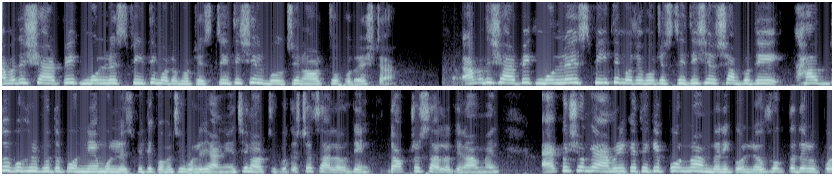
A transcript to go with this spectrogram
আমাদের সার্বিক মূল্যস্ফীতি মোটামুটি স্থিতিশীল বলছেন অর্থ উপদেষ্টা। আমাদের সার্বিক মূল্যস্ফীতি মোটামুটি স্থিতিশীল সম্প্রতি খাদ্য বহির্ভূত পণ্যে মূল্যস্ফীতি কমেছে বলে জানিয়েছেন অর্থ উপদেষ্টা সালাউদ্দিন, ডক্টর সালাউদ্দিন আহমেদ। একই সঙ্গে আমেরিকা থেকে পণ্য আমদানি করলেও ভোক্তাদের উপর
